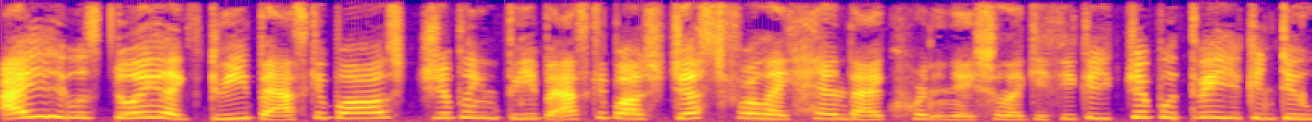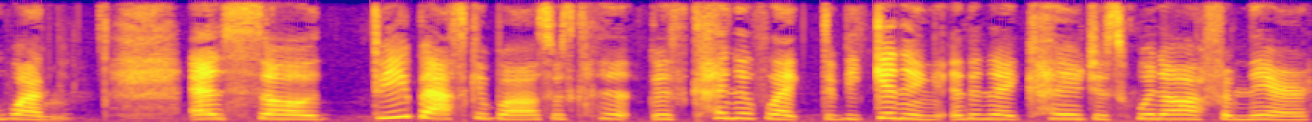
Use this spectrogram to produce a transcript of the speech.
I was doing like three basketballs, dribbling three basketballs just for like hand eye coordination. Like if you could dribble three, you can do one. And so three basketballs was kind of, was kind of like the beginning, and then I kind of just went off from there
